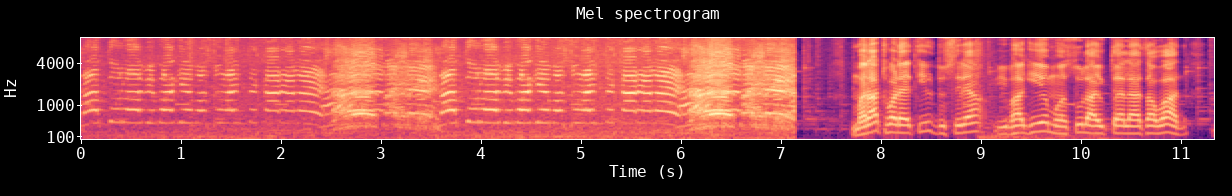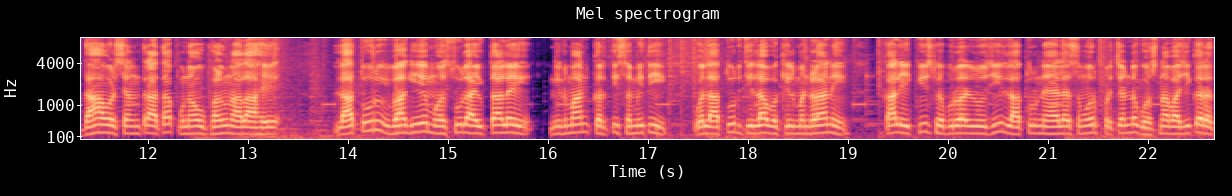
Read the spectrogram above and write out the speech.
लातूरला विभागीय महसूल आयुक्त कार्यालय. लातूरला विभागीय महसूल आयुक्त कार्यालय. मराठवाड्यातील दुसऱ्या विभागीय महसूल आयुक्तालयाचा वाद दहा वर्षानंतर आता पुन्हा उफाळून आला आहे. लातूर विभागीय महसूल आयुक्तालय निर्माण कर्ती समिती व लातूर जिल्हा वकील मंडळाने काल एकवीस फेब्रुवारी रोजी लातूर न्यायालयासमोर प्रचंड घोषणाबाजी करत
